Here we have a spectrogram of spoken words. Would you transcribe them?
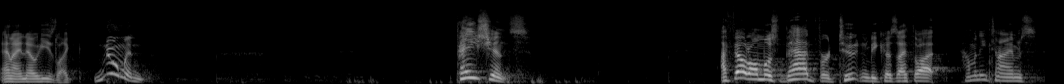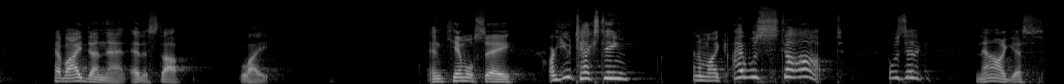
And I know he's like, Newman. Patience. I felt almost bad for Tootin because I thought, how many times have I done that at a stop light? And Kim will say, Are you texting? And I'm like, I was stopped. I was at a... Now I guess,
